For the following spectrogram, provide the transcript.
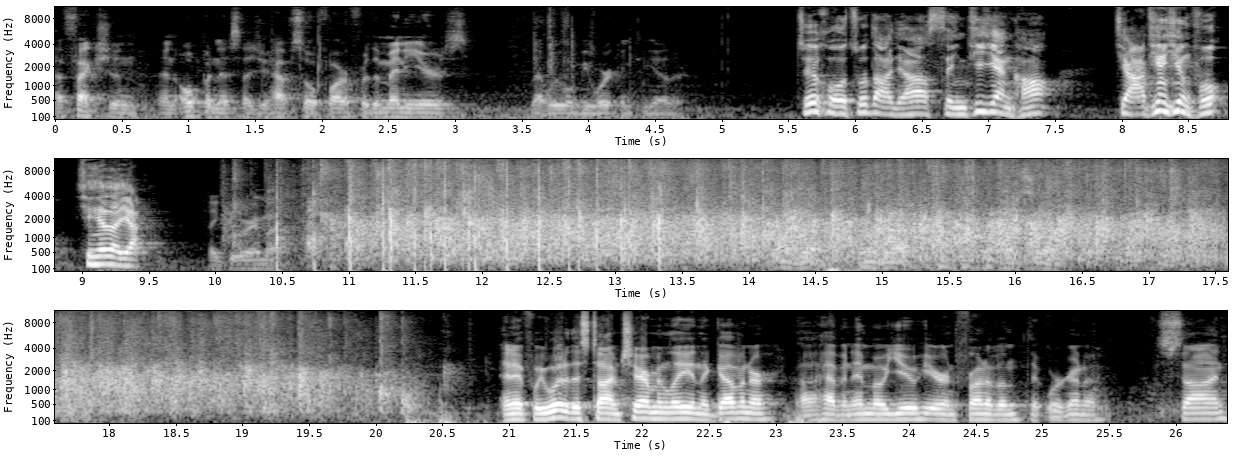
affection and openness as you have so far for the many years that we will be working together. 最后，祝大家身体健康，家庭幸福。谢谢大家。 Thank you very much. And if we would at this time, Chairman Li and the governor uh, have an MOU here in front of them that we're going to sign.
